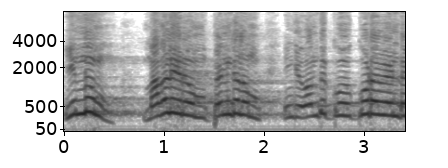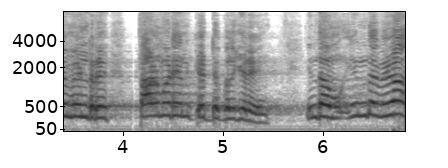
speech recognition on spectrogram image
இன்னும் மகளிரும் பெண்களும் இங்கு வந்து கூ- கூட வேண்டும் என்று தாழ்மையுடன் கேட்டுக்கொள்கிறேன். இந்த இந்த விழா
